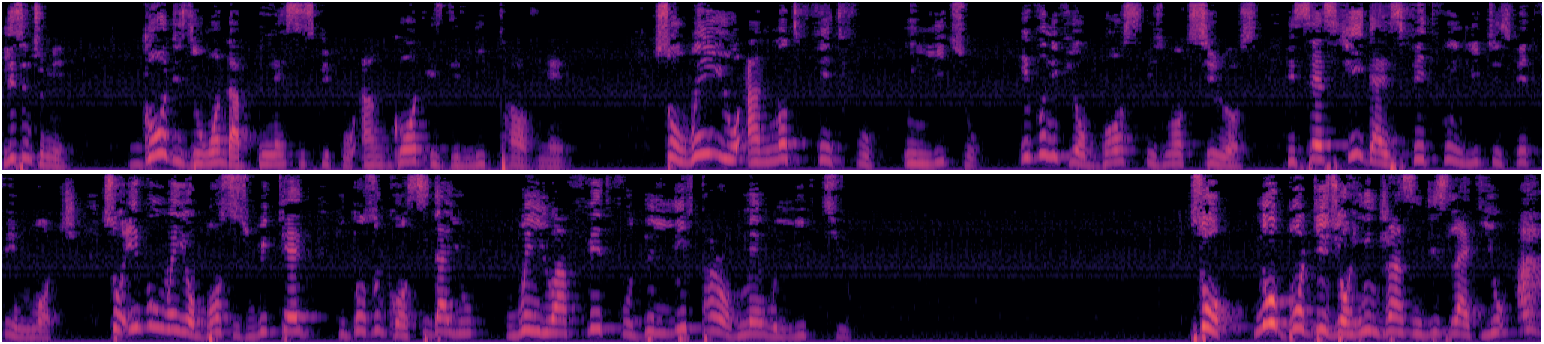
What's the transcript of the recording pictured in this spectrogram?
listen to me. God is the one that blesses people, and God is the lifter of men. So when you are not faithful in little, even if your boss is not serious, he says, He that is faithful in little is faithful in much. So even when your boss is wicked, he doesn't consider you. When you are faithful, the lifter of men will lift you. So nobody is your hindrance in this life. You are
